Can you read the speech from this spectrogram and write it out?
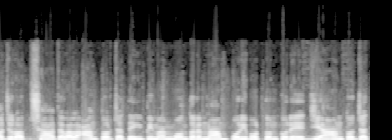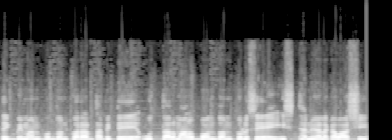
হজরত শাহজালাল আন্তর্জাতিক বিমানবন্দরের নাম পরিবর্তন করে জিয়া আন্তর্জাতিক বিমানবন্দর করার দাবিতে উত্তাল মানববন্ধন করেছে স্থানীয় এলাকাবাসী।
